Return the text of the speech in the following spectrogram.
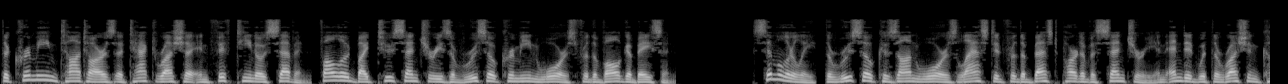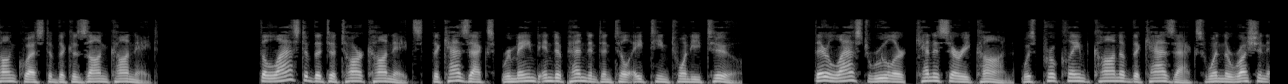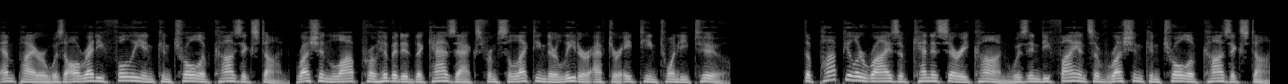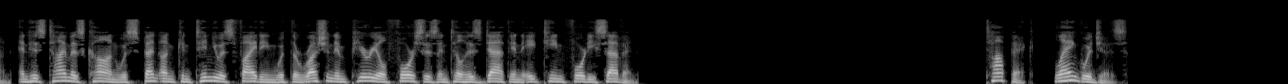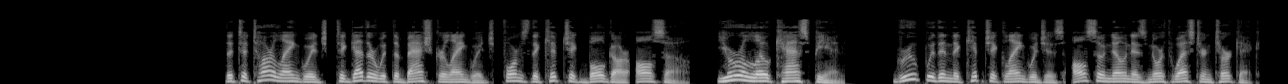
The Crimean Tatars attacked Russia in 1507, followed by two centuries of Russo-Crimean wars for the Volga basin. Similarly, the Russo-Kazan Wars lasted for the best part of a century and ended with the Russian conquest of the Kazan Khanate. The last of the Tatar Khanates, the Kazakhs, remained independent until 1822. Their last ruler, Kenessary Khan, was proclaimed Khan of the Kazakhs when the Russian Empire was already fully in control of Kazakhstan. Russian law prohibited the Kazakhs from selecting their leader after 1822. The popular rise of Kenessary Khan was in defiance of Russian control of Kazakhstan, and his time as Khan was spent on continuous fighting with the Russian imperial forces until his death in 1847. Languages The Tatar language, together with the Bashkir language, forms the Kipchak Bulgar also Uralo-Caspian Group within the Kipchak languages also known as Northwestern Turkic.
